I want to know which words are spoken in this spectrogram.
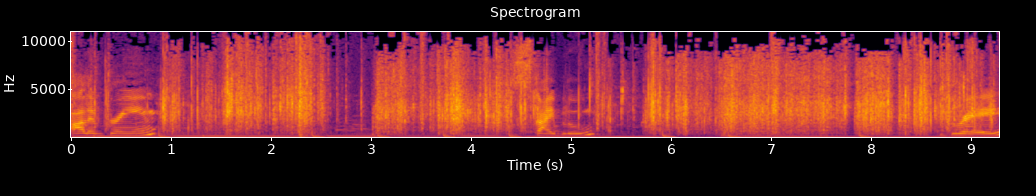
Olive green sky blue, gray,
